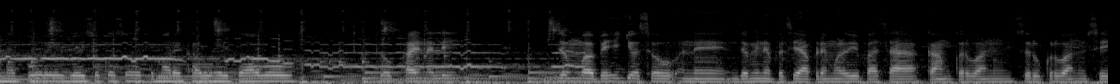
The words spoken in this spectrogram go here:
અને પૂરી. જોઈ શકો છો, તમારે ખાવું હોય તો આવો. તો ફાઇનલી જમવા બેસી ગયો છો અને જમીને પછી આપણે મળવી પાછા, કામ કરવાનું, શરૂ કરવાનું છે.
